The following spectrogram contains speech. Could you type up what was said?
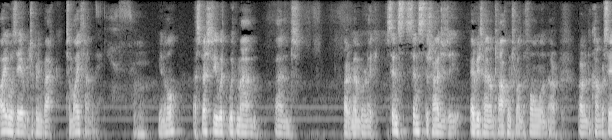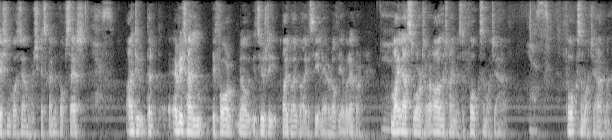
I was able to bring back to my family, yes. Mm-hmm. you know, especially with with ma'am. And I remember, like, since since the tragedy, every time I'm talking to her on the phone or or the conversation goes down where she gets kind of upset, Yes. I do that every time before. You No, it's usually bye bye bye, see you later, love you, whatever. My last word to her all the time is to focus on what you have. Yes. Focus on what you have, man.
